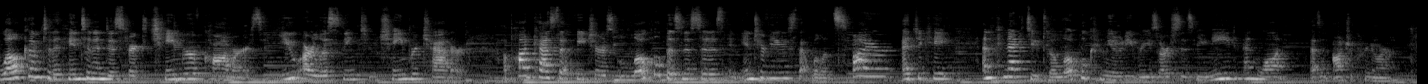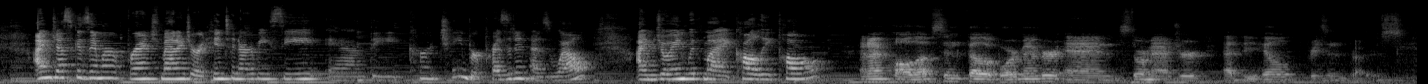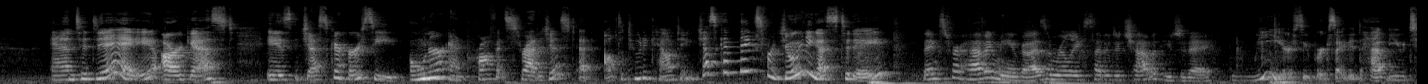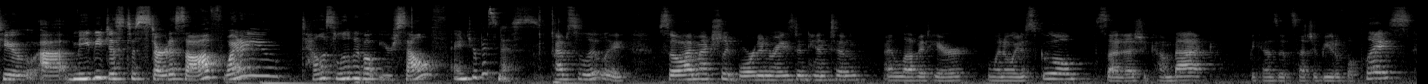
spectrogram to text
Welcome to the Hinton and District Chamber of Commerce. You are listening to Chamber Chatter, a podcast that features local businesses and interviews that will inspire, educate, and connect you to the local community resources you need and want as an entrepreneur. I'm Jessica Zimmer, branch manager at Hinton RBC and the current chamber president as well. I'm joined with my colleague Paul. And I'm Paul Upson, fellow board member and store manager at the Hill Friesen Brothers. And today, our guest is Jessica Hearsey, owner and profit strategist at Altitude Accounting. Jessica, thanks for joining us today. Thanks for having me, you guys. I'm really excited to chat with you today. We are super excited to have you too. Uh, maybe just to start us off, why don't you tell us a little bit about yourself and your business? Absolutely. So, I'm actually born and raised in Hinton. I love it here. I went away to school, decided I should come back because it's such a beautiful place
